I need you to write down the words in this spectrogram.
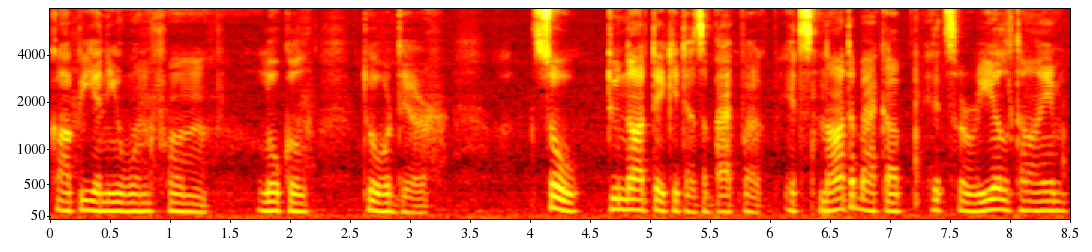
copy a new one from local to over there. So do not take it as a backup it's not a backup. It's a real-time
